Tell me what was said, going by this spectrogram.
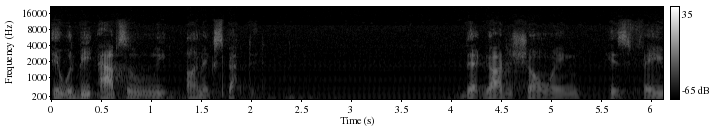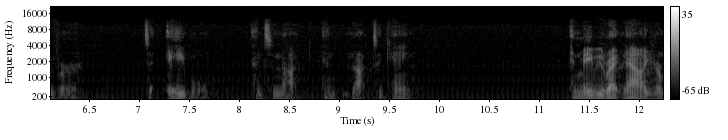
It would be absolutely unexpected that God is showing his favor to Abel and to not, and not to Cain. And maybe right now you're,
